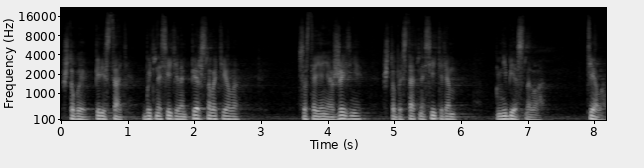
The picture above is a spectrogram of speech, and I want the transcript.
чтобы перестать быть носителем перстного тела, в состояние жизни, чтобы стать носителем небесного тела.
